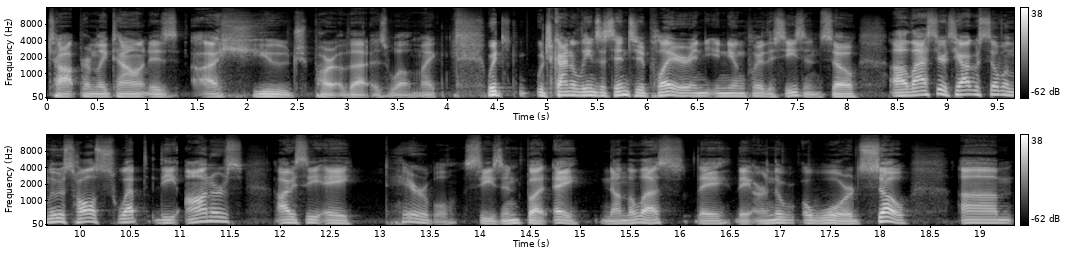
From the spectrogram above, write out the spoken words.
top Premier League talent is a huge part of that as well, Mike. Which which kind of leans us into player and, and young player of the season. So uh, last year, Thiago Silva and Lewis Hall swept the honors. Obviously, a terrible season, but hey, nonetheless, they they earned the award. So um,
